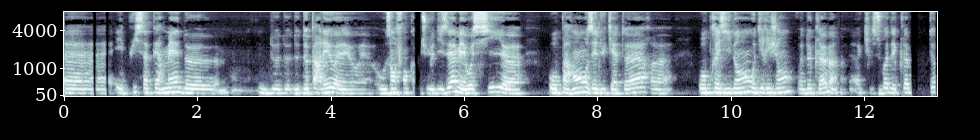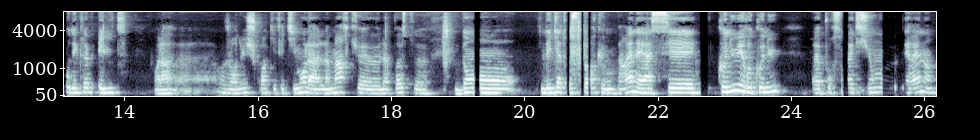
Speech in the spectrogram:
Euh, et puis ça permet de, de, de, de parler aux enfants, comme tu le disais, mais aussi euh, aux parents, aux éducateurs, euh, aux présidents, aux dirigeants de clubs, euh, qu'ils soient des clubs ou des clubs élites. Voilà. Euh, aujourd'hui, je crois qu'effectivement, la, marque La Poste, dans les quatre sports que l'on parraine, est assez connue et reconnue pour son action pérenne.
